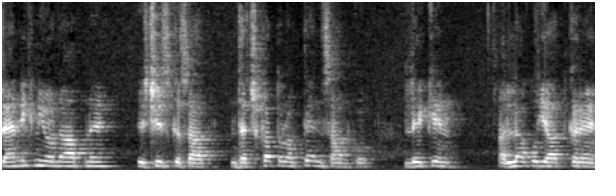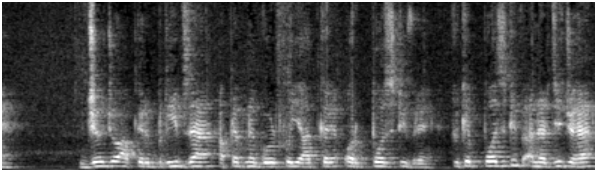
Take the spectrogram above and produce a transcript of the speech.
पैनिक नहीं होना आपने इस चीज़ के साथ। धचका तो लगता है इंसान को, लेकिन अल्लाह को याद करें। जो जो आपके बिलीव्स हैं अपने अपने गोल्ड को याद करें और पॉजिटिव रहें। क्योंकि पॉजिटिव एनर्जी जो है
